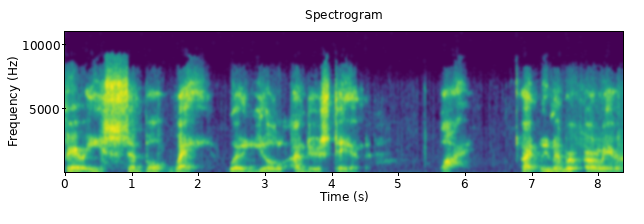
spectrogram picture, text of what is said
very simple way where you'll understand why. Right, remember earlier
